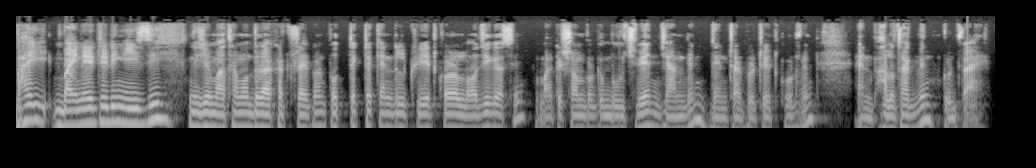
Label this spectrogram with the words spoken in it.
ভাই বাইনারি ট্রেডিং ইজি নিজের মাথার মধ্যে রাখার ট্রাই করেন। প্রত্যেকটা ক্যান্ডেল ক্রিয়েট করার লজিক আছে। মার্কেট সম্পর্কে বুঝবেন, জানবেন দেন তারপর ট্রেড করবেন। অ্যান্ড ভালো থাকবেন। গুড বাই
